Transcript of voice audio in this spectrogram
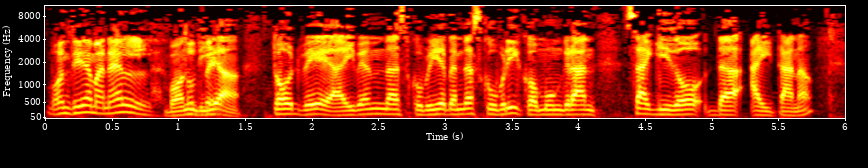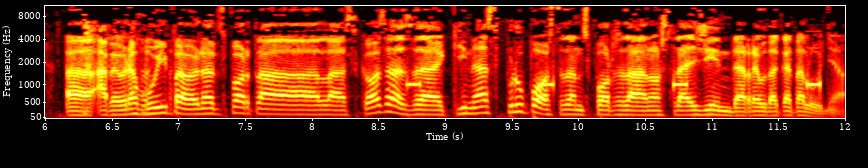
Bon dia, Manel. Bon Tot dia. Bé? Tot bé. Ahir vam descobrir, vam descobrir com un gran seguidor d'Aitana. Uh, a veure avui per on ens porta les coses. Uh, quines propostes ens porta la nostra agenda arreu de Catalunya?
